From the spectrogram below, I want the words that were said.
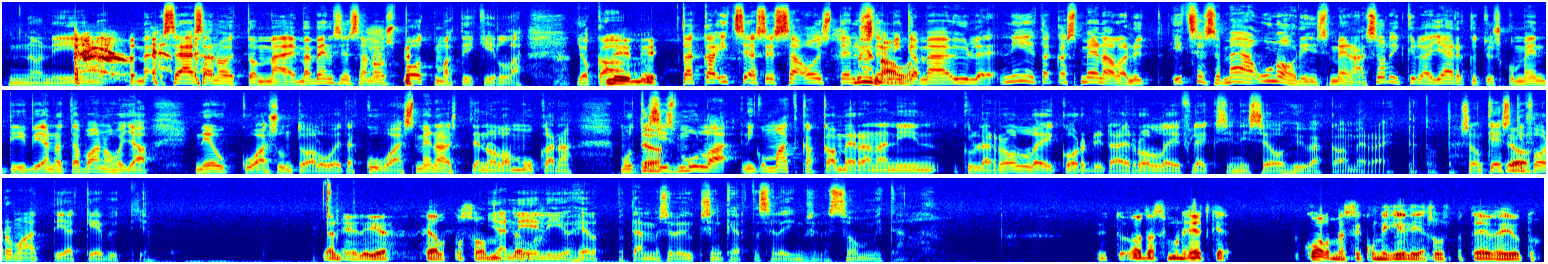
No niin, mä, sä sanoit on mä. Mä menisin sanoa Spotmatikilla, joka niin, niin. Taikka itse asiassa olisi tehnyt Smenalla. minkä mä yle... Niin, taikka Smenalla. Nyt itse asiassa mä unohdin Smenan. Se oli kyllä järkytys, kun mentiin vielä noita vanhoja neukkuasuntoalueita kuvaa. Smena olisi pitänyt olla mukana. Mutta Joo. siis mulla niin kuin matkakamerana, niin kyllä Rollei Kordi tai Rollei Flexi, niin se on hyvä kamera. Että tota, se on keskiformaatti ja kevyt. Ja ja neljä helppo sommitella. Ja neljä helppo tämmöiselle yksinkertaiselle ihmiselle sommitella. Nyt ota semmoinen hetke, kolme sekunnin hiljaisuus, mä teen yhden jutun.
